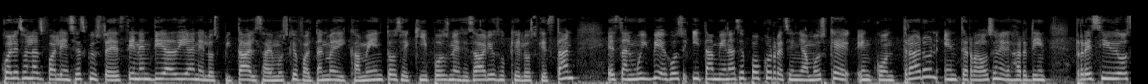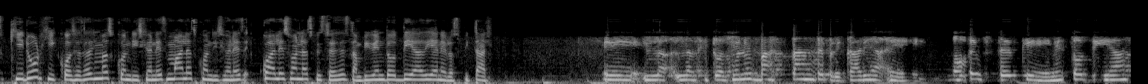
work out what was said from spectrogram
cuáles son las falencias que ustedes tienen día a día en el hospital. Sabemos que faltan medicamentos, equipos necesarios o que los que están están muy viejos y también hace poco reseñamos que encontraron enterrados en el jardín residuos quirúrgicos, esas mismas condiciones, malas condiciones, ¿cuáles son las que ustedes están viviendo día a día en el hospital? Eh, la, situación es bastante precaria. Eh, note usted que en estos días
